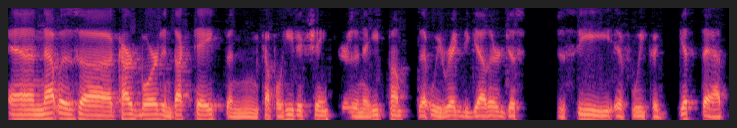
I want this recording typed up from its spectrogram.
And that was uh, cardboard and duct tape and a couple heat exchangers and a heat pump that we rigged together just to see if we could get that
